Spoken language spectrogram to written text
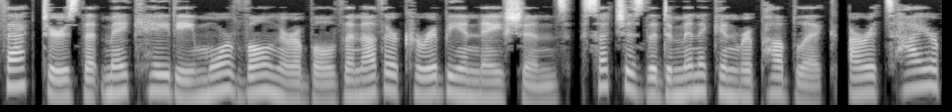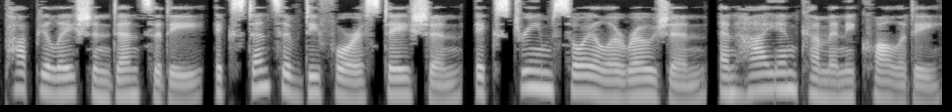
Factors that make Haiti more vulnerable than other Caribbean nations, such as the Dominican Republic, are its higher population density, extensive deforestation, extreme soil erosion, and high income inequality.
